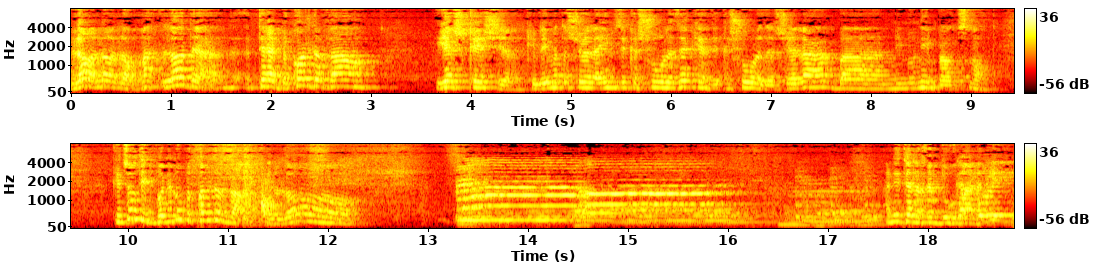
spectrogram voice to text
לא, לא, לא, לא יודע. תראה, בכל דבר יש קשר. כאילו אם אתה שואל האם זה קשור לזה, כן, זה קשור לזה. שאלה במינונים, בעוצמות. קיצור, תתבוננו בכל דבר. כאילו לא... אני אתן לכם דוגמה, נגיד.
